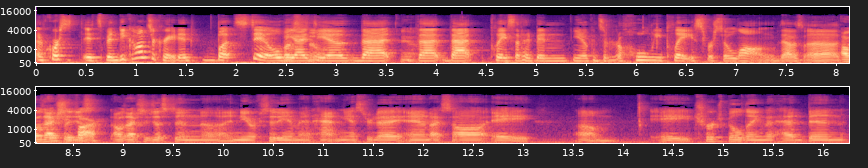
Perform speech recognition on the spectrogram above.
Of course, it's been deconsecrated, but still, But the still. idea that Yeah. that that place that had been you know considered a holy place for so long that was uh, I was actually just far. I was actually just in uh, in New York City in Manhattan yesterday, and I saw a um, a church building that had been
